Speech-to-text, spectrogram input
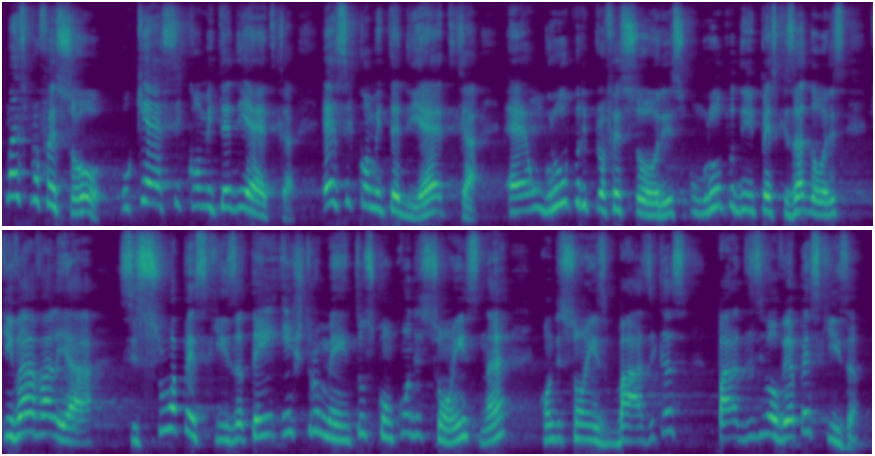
Mas, professor, o que é esse comitê de ética? Esse comitê de ética é um grupo de professores, um grupo de pesquisadores que vai avaliar se sua pesquisa tem instrumentos com condições, né, condições básicas para desenvolver a pesquisa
